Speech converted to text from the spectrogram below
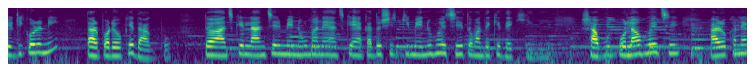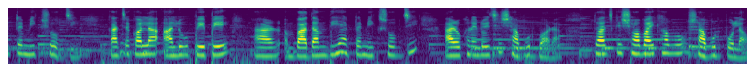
রেডি করে নিই, তারপরে ওকে ডাকবো। তো আজকে লাঞ্চের মেনু মানে আজকে একাদশীর কি মেনু হয়েছে তোমাদেরকে দেখিয়ে দিই। সাবুর পোলাও হয়েছে আর ওখানে একটা মিক্স সবজি, কাঁচা কলা, আলু, পেঁপে আর বাদাম দিয়ে একটা মিক্স সবজি আর ওখানে রয়েছে সাবুর বড়া। তো আজকে সবাই খাব সাবুর পোলাও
